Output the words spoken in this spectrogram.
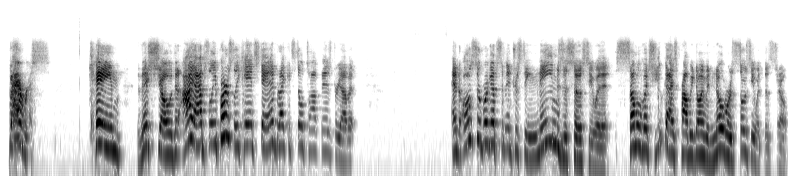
Barris came this show that I absolutely personally can't stand, but I can still talk the history of it. And also bring up some interesting names associated with it, some of which you guys probably don't even know were associated with this show.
